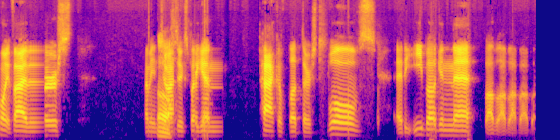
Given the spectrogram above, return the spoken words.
0.5 first. I mean, do I Oh. have to explain again? Pack of bloodthirsty wolves, Eddie Ebug in net, blah blah blah blah blah.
